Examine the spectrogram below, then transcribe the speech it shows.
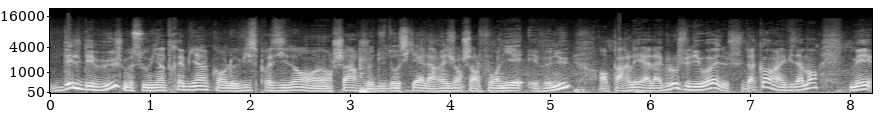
dès le début je me souviens très bien quand le vice-président en charge du dossier à la région Charles Fournier est venu en parler à l'aglo je lui ai ouais je suis d'accord hein, évidemment mais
